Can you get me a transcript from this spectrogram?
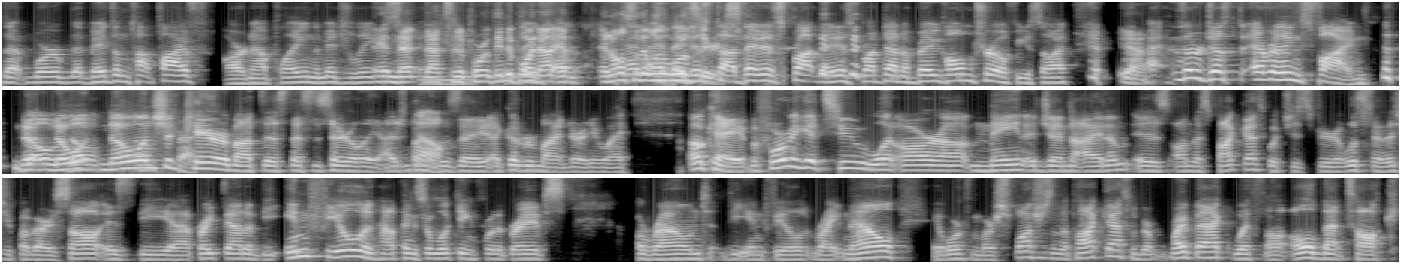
that were that made them top five are now playing in the major leagues, and that, that's an important thing to point they- out. And, and also, and- the World just, Series. they just brought they just brought down a big home trophy. So I, yeah, they're just everything's fine. no, Don't- no one, no one should stress. care about this necessarily. I just thought No. it was a, a good reminder anyway. Okay, before we get to what our uh, main agenda item is on this podcast, which is if you're listening to this, you probably already saw, is the uh, breakdown of the infield and how things are looking for the Braves around the infield right now. A word from our sponsors on the podcast. We'll be right back with uh, all of that talk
